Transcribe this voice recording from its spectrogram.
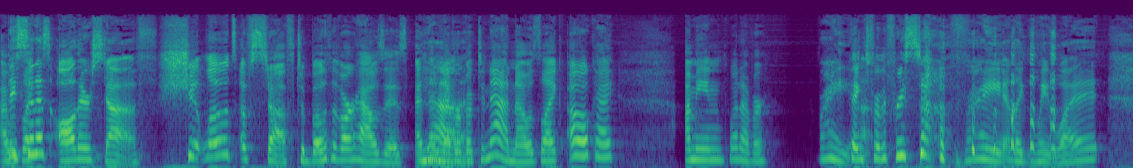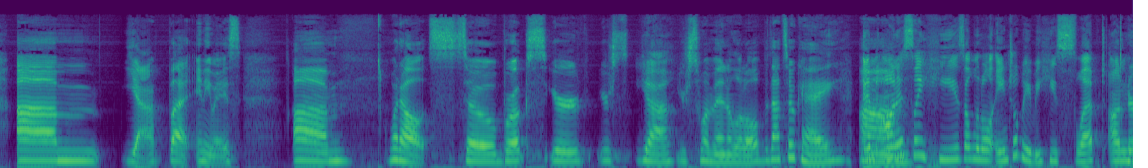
I they was sent like, us all their stuff. shitloads of stuff to both of our houses and then Yeah. never booked an ad. And I was like, "Oh, okay." I mean, whatever. Right. Thanks for the free stuff. right like wait what um yeah but anyways um what else so brooks you're you're Yeah. you're swimming a little but that's okay And Um, honestly, he's a little angel baby. He's slept under.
